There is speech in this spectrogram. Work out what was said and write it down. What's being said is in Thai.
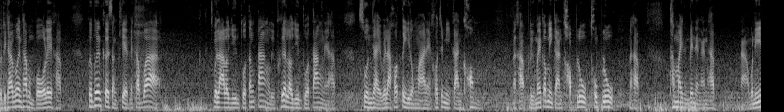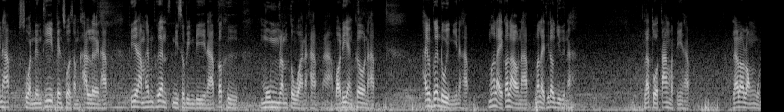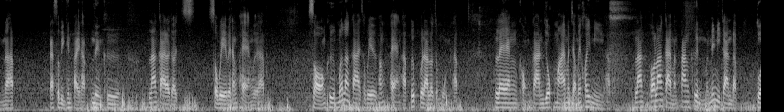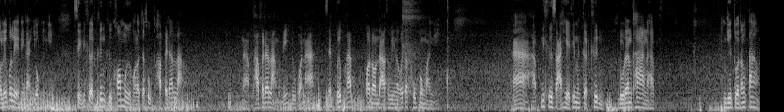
วัสดีครับเพื่อนครับผมโปเล่ครับเพื่อนๆเคยสังเกตไหมครับว่า เวลาเรายืนตัวตั้งๆหรือเพื่อนเรายืนตัวตั้งเนี่ยครับส่วนใหญ่เวลาเขาตีลงมาเนี่ยเขาจะมีการค่อมนะครับหรือไม่ก็มีการท็อปลูกทุบลูกนะครับทำไมถึงเป็นอย่างนั้นครับวันนี้นะครับส่วนหนึ่งที่เป็นส่วนสำคัญเลยครับที่จะทำให้เพื่อนๆมีสวิงดีนะครับก็คือมุมลำตัวนะครับอ่า body angle นะครับให้เพื่อนๆดูอย่างนี้นะครับ เมื่อไหร่ก็เรานะครับเมื่อไหร่ที่เรายืนนะแล้วตัวตั้งแบบนี้ครับ แล้วเราลองหมุนนะครับแบ็กสวิงขึ้นไปครับหนึ่งคือร่างกายเราจะสเวไปทั้งแผงเลยครับสองคือเมื่อร่างกายสเวไปทั้งแผงครับปุ๊บเวลาเราจะหมุนครับ แรงของการยกไม้มันจะไม่ค่อยมีครับร่างเพราะร่างกายมันตั้งขึ้น มันไม่มีการแบบตัวเลเวลเลตในการยกอย่างนี้ สิ่งที่เกิดขึ้นคือข้อมือของเราจะถูกพับไปด้านหลังนะพับไปด้านหลังแบบนี้ดูก่อนนะ เสร็จปุ๊บครับ พอนอนดาวสวิงเราก็จะทุบลงมาอย่างนี้อ่าครับนี่คือสาเหตุที่มันเกิดขึ้นดูด้านข้างนะครับ ยืนตัวตั้ง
